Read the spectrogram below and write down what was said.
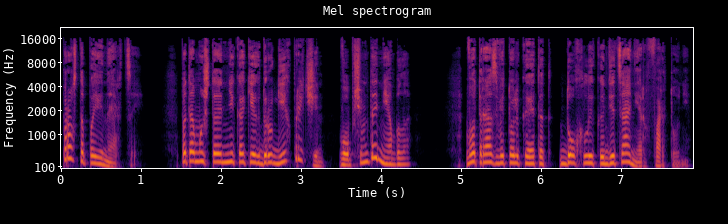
просто по инерции, потому что никаких других причин, в общем-то, не было. Вот разве только этот дохлый кондиционер в «Фортуне».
